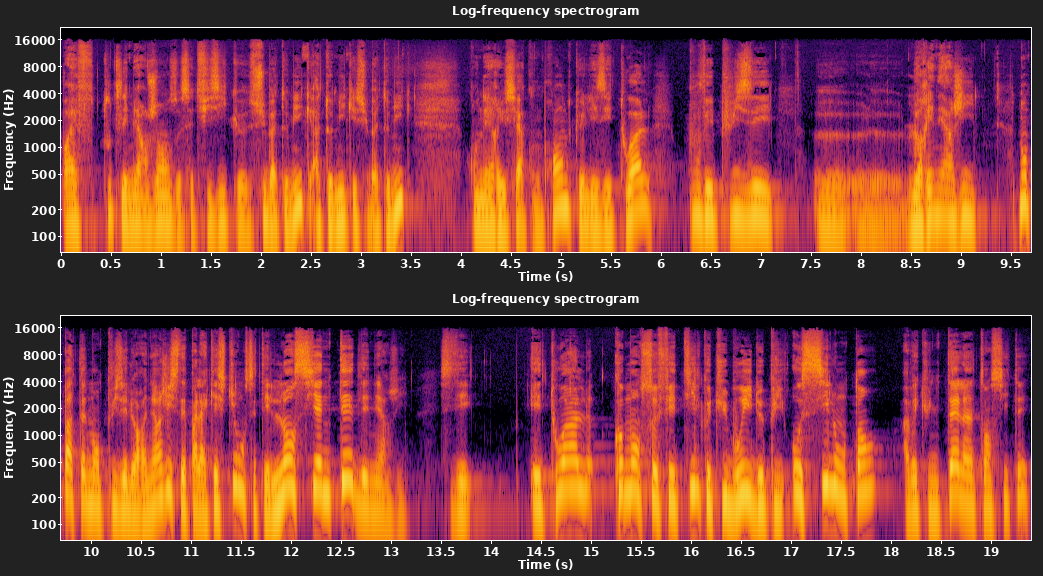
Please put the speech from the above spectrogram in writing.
Bref, toute l'émergence de cette physique subatomique, atomique et subatomique, qu'on ait réussi à comprendre que les étoiles pouvaient puiser euh, leur énergie. Non pas tellement puiser leur énergie, c'était pas la question, c'était l'ancienneté de l'énergie. C'était étoile, comment se fait-il que tu brilles depuis aussi longtemps avec une telle intensité?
